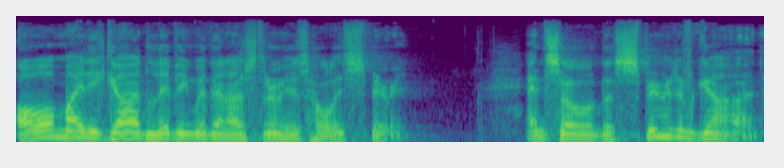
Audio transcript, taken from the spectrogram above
Almighty God living within us through His Holy Spirit. And so the Spirit of God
